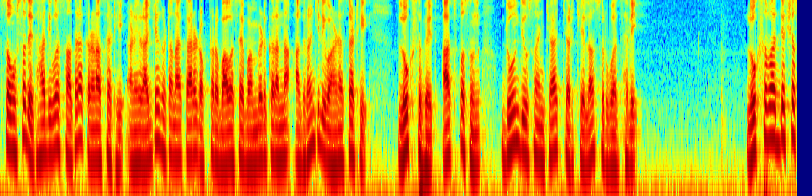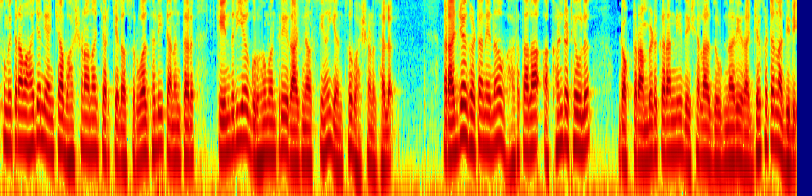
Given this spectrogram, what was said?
संसदेत हा दिवस साजरा करण्यासाठी आणि राज्यघटनाकार डॉक्टर बाबासाहेब आंबेडकरांना आदरांजली वाहण्यासाठी लोकसभेत आजपासून दोन दिवसांच्या चर्चेला सुरुवात झाली. लोकसभा अध्यक्ष सुमित्रा महाजन यांच्या भाषणानं चर्चेला सुरुवात झाली. त्यानंतर केंद्रीय गृहमंत्री राजनाथ सिंह यांचं भाषण झालं. राज्यघटनेनं भारताला अखंड ठेवलं. डॉक्टर आंबेडकरांनी देशाला जोडणारी राज्यघटना दिली.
